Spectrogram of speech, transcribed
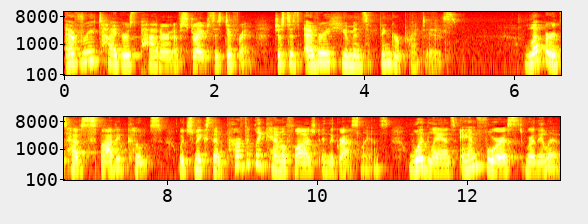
Every tiger's pattern of stripes is different, just as every human's fingerprint is. Leopards have spotted coats, which makes them perfectly camouflaged in the grasslands, woodlands, and forests where they live.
